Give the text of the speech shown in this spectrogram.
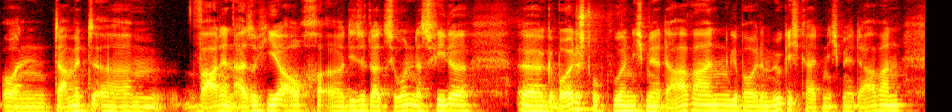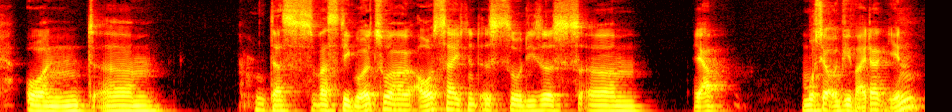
Und damit ähm, war dann also hier auch äh, die Situation, dass viele äh, Gebäudestrukturen nicht mehr da waren, Gebäudemöglichkeiten nicht mehr da waren. Und ähm, das, was die Goldsur auszeichnet, ist so dieses, ähm, ja, muss ja irgendwie weitergehen.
